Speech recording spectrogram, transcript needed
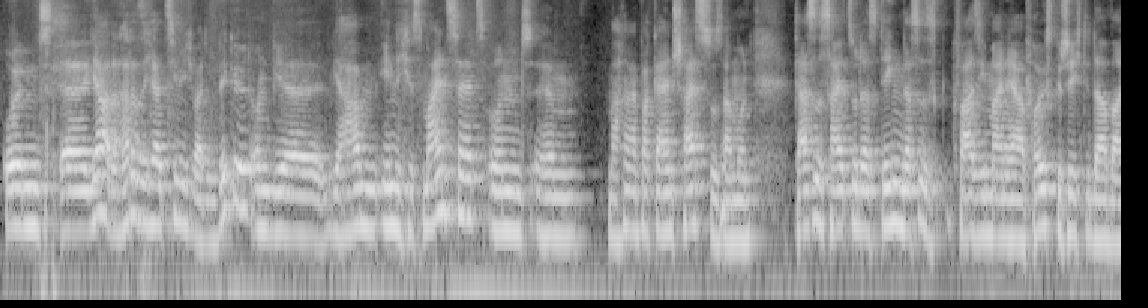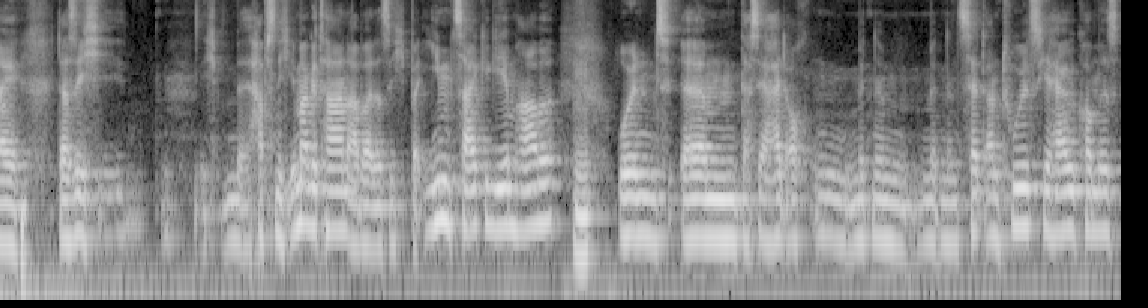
und äh, ja, dann hat er sich halt ziemlich weit entwickelt und wir, wir haben ähnliches Mindset und ähm, machen einfach geilen Scheiß zusammen. Und das ist halt so das Ding, das ist quasi meine Erfolgsgeschichte dabei, dass ich ich habe es nicht immer getan, aber dass ich bei ihm Zeit gegeben habe mhm. und ähm, dass er halt auch mit einem, mit einem Set an Tools hierher gekommen ist,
